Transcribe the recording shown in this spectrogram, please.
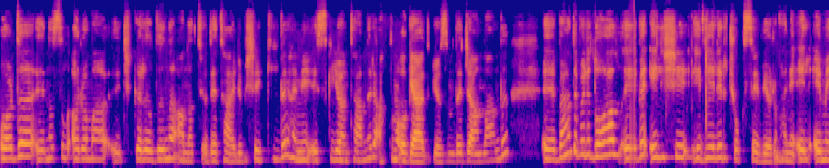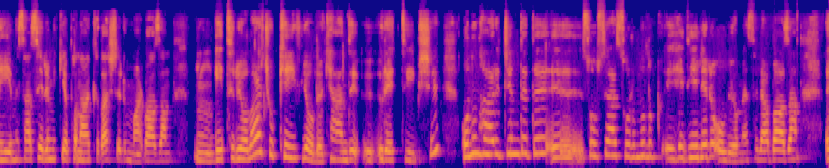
Orada e, nasıl aroma e, çıkarıldığını anlatıyor detaylı bir şekilde. Hani eski yöntemleri aklıma o geldi gözümde canlandı. Ben de böyle doğal ve el işi hediyeleri çok seviyorum. Hani el emeği mesela seramik yapan arkadaşlarım var bazen getiriyorlar çok keyifli oluyor kendi ürettiği bir şey. Onun haricinde de e, sosyal sorumluluk e, hediyeleri oluyor. Mesela bazen e,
